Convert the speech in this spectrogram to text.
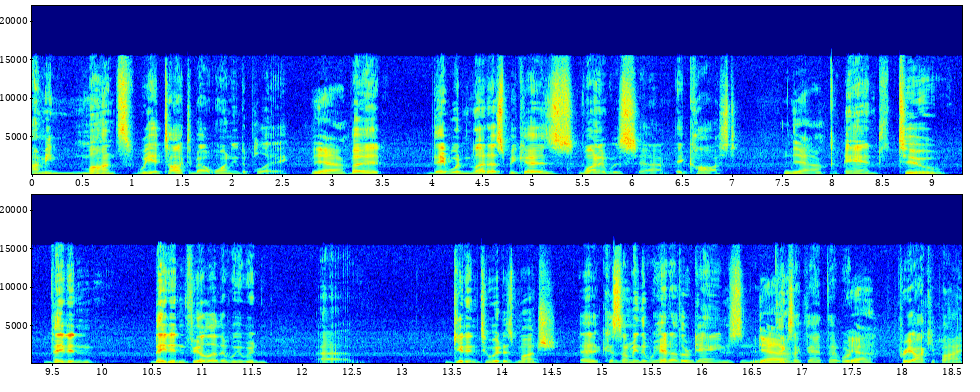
I mean, months we had talked about wanting to play, Yeah. but they wouldn't let us because one, it was um, it cost, Yeah. and two, they didn't they didn't feel that, we would um, get into it as much because I mean we had other games and Yeah. things like that that would Yeah. preoccupy.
